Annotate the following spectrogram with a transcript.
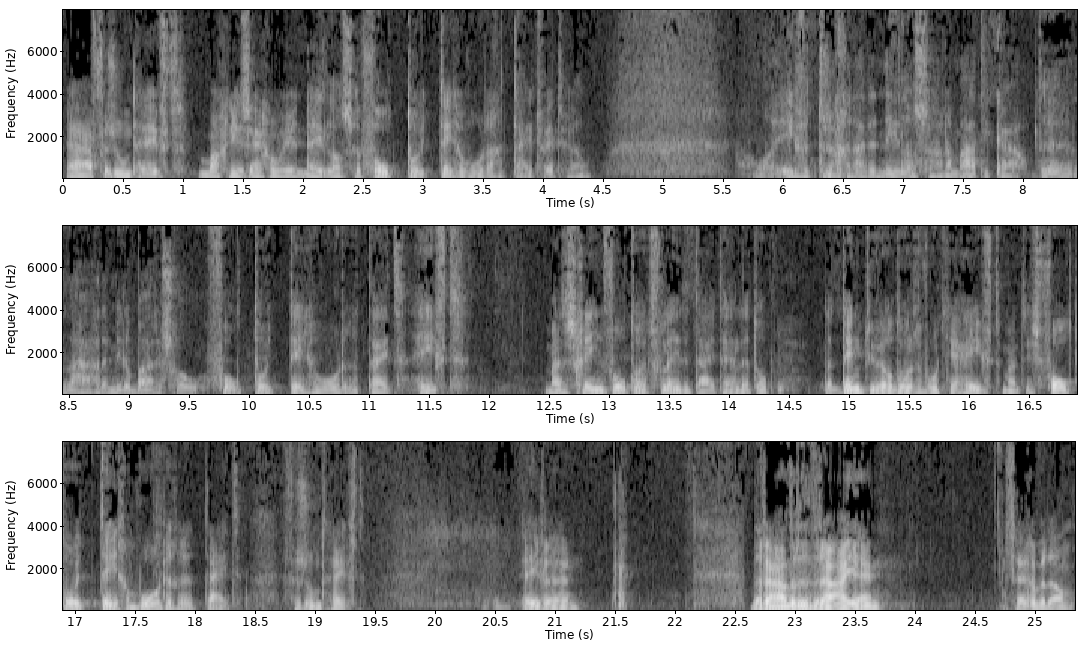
Ja, verzoend heeft, mag je zeggen hoor in het Nederlandse. Voltooid tegenwoordige tijd, weet u wel. Even terug naar de Nederlandse grammatica op de lagere middelbare school. Voltooid tegenwoordige tijd heeft. Maar het is geen voltooid verleden tijd, hè? let op. Dat denkt u wel door het woordje heeft, maar het is voltooid tegenwoordige tijd verzoend heeft. Even de raderen draaien, zeggen we dan.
